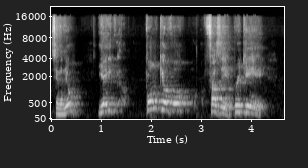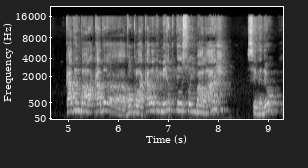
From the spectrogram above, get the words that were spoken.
Você entendeu? E aí, como que eu vou fazer? Porque cada, embala, cada vamos falar, cada alimento tem sua embalagem, você entendeu?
